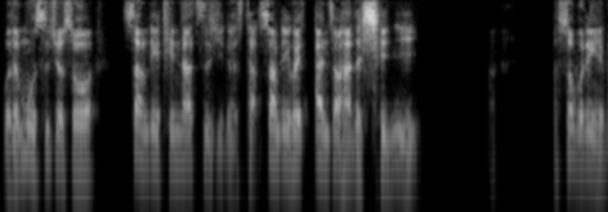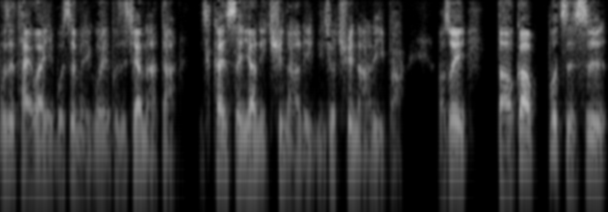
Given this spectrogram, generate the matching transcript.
我的牧师就说。上帝听他自己的，他上帝会按照他的心意啊，说不定也不是台湾，也不是美国，也不是加拿大，看神要你去哪里，你就去哪里吧啊！所以祷告不只是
